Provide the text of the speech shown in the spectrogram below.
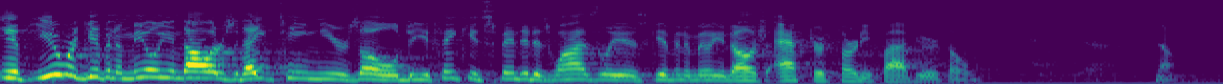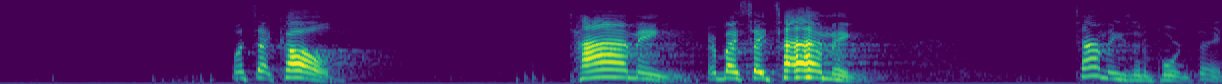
If you were given a million dollars at 18 years old, do you think you'd spend it as wisely as giving a million dollars after 35 years old? No. What's that called? Timing. Everybody say timing. Timing is an important thing.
